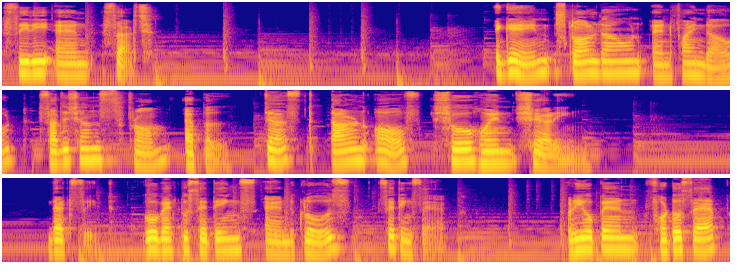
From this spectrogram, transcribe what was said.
Siri and search. Again, scroll down and find out suggestions from Apple. Just turn off show when sharing. That's it. Go back to settings and close settings app. Reopen photos app.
